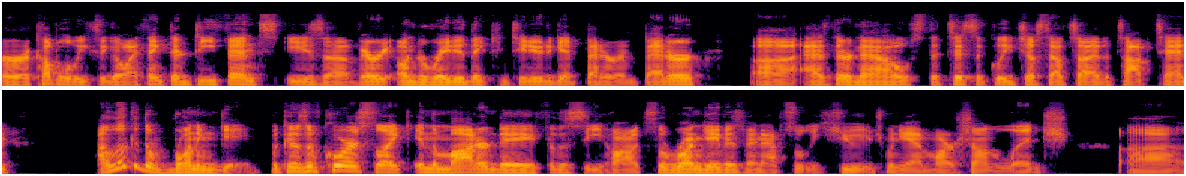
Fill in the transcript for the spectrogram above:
or a couple of weeks ago. I think their defense is uh, very underrated. They continue to get better and better uh, as they're now statistically just outside the top 10. I look at the running game because, of course, like in the modern day for the Seahawks, the run game has been absolutely huge when you have Marshawn Lynch. Uh,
